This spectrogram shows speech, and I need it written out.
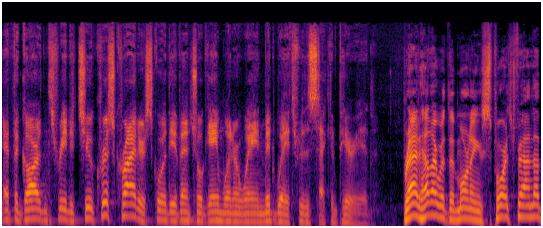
at the Garden 3 to 2. Chris Kreider scored the eventual game winner, Wayne, midway through the second period. Brad Heller with the morning sports roundup.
